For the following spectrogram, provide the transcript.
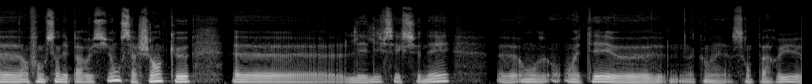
Euh, en fonction des parutions, sachant que euh, les livres sélectionnés ont, été sont parus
